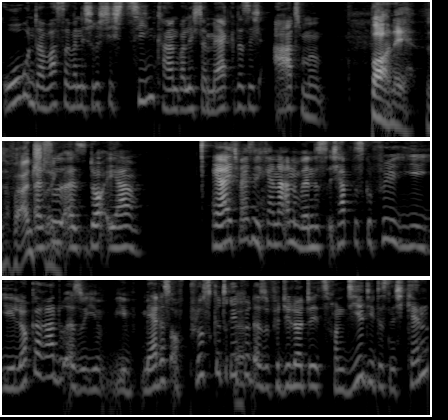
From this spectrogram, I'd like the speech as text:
froh unter Wasser, wenn ich richtig ziehen kann, weil ich dann merke, dass ich atme. boah, nee, das ist Weißt anstrengend. du, also doch, ja. Ja, ich weiß nicht, keine Ahnung. Wenn das, ich habe das Gefühl, je, je lockerer du, also je, je, mehr das auf Plus gedreht ja. wird, also für die Leute jetzt von dir, die das nicht kennen,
